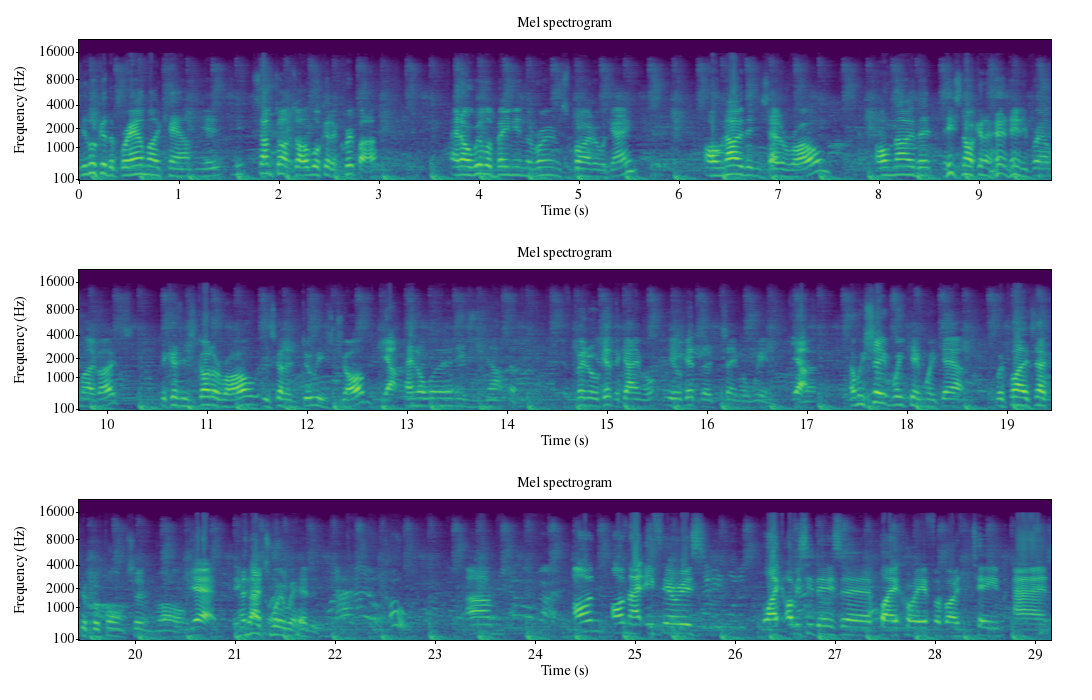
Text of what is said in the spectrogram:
You look at the Brownlow count. You, you- sometimes I'll look at a Crippa, and I will have been in the rooms prior to a game. I'll know that he's had a role. I'll know that he's not going to earn any Brownlow votes because he's got a role. He's going to do his job, Yeah. and he'll earn him nothing. But he'll get the game. He'll get the team a win. you Yeah. know. And we see it week in, week out, where players have to perform certain roles. yeah. Exactly. And that's where we're headed. Cool. Um, on on that, if there is, like, obviously there's a player career for both team and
